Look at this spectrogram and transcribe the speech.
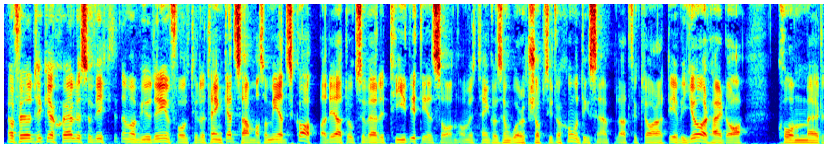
Ja, för jag tycker själv är så viktigt när man bjuder in folk till att tänka tillsammans och medskapa. Det är att också väldigt tidigt i en sån, om vi tänker oss en workshop-situation till exempel, att förklara att det vi gör här idag kommer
